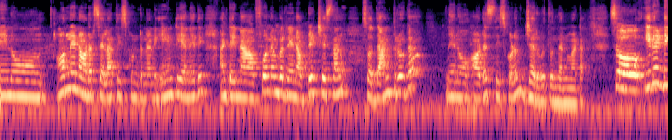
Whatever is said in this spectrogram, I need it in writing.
నేను ఆన్లైన్ ఆర్డర్స్ ఎలా తీసుకుంటున్నాను ఏంటి అనేది అంటే నా ఫోన్ నెంబర్ నేను అప్డేట్ చేస్తాను. సో దాని త్రూగా నేను ఆర్డర్స్ తీసుకోవడం జరుగుతుందనమాట సో ఇదండి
